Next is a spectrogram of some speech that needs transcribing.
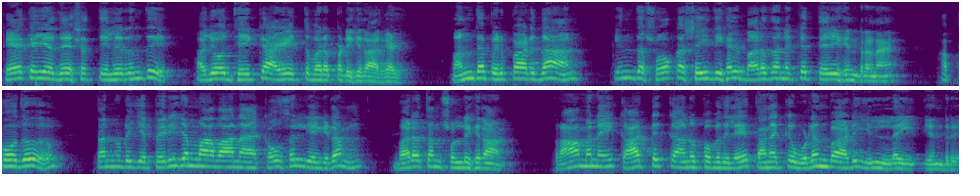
கேகைய தேசத்திலிருந்து அயோத்தியைக்கு அழைத்து வரப்படுகிறார்கள். வந்த பிற்பாடுதான் இந்த சோக செய்திகள் பரதனுக்கு தெரிகின்றன. அப்போது தன்னுடைய பெரியம்மாவான கௌசல்யிடம் பரதன் சொல்லுகிறான் ராமனை காட்டுக்கு அனுப்புவதிலே தனக்கு உடன்பாடு இல்லை என்று.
